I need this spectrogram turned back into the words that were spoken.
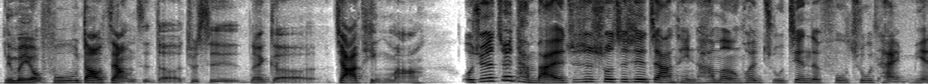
你们有服务到这样子的，就是那个家庭吗？我觉得最坦白的就是说，这些家庭他们会逐渐的浮出台面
